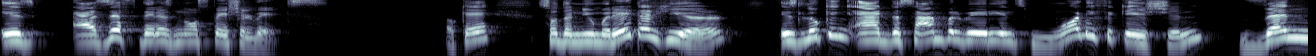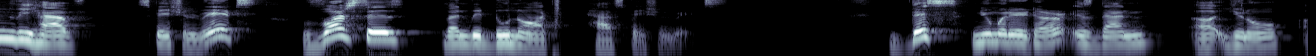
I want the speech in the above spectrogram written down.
is as if there is no spatial weights. Okay? So, the numerator here is looking at the sample variance modification when we have spatial weights versus when we do not have spatial weights. This numerator is then you know, uh,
